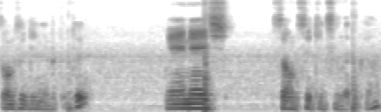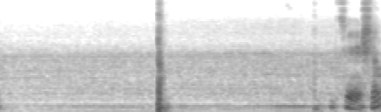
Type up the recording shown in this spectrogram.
സൗണ്ട് സെറ്റിംഗ് എടുത്തിട്ട് മാനേജ് സൗണ്ട് സെറ്റിങ്സ് എന്ന് എടുക്കുക. ശേഷം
